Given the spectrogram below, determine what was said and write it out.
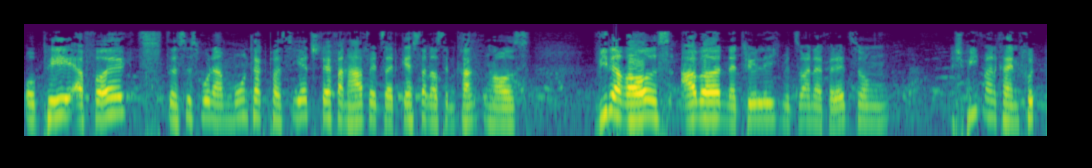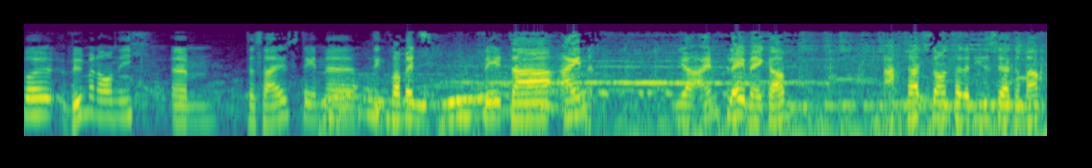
OP erfolgt. Das ist wohl am Montag passiert. Stefan Hafeld seit gestern aus dem Krankenhaus wieder raus. Aber natürlich mit so einer Verletzung spielt man keinen Football, will man auch nicht. Ähm, das heißt, den, äh, den Comets fehlt da ein, ja, ein Playmaker. Acht Touchdowns hat er dieses Jahr gemacht.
